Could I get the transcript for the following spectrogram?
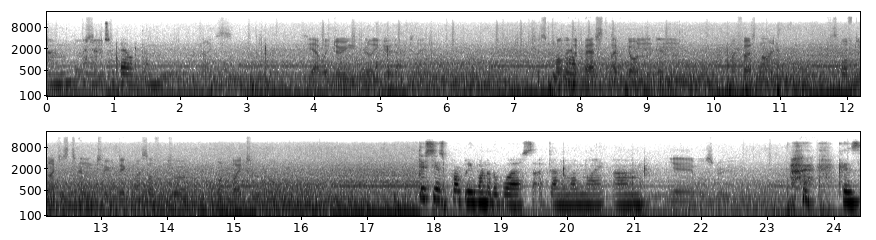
Um, I know how to build them. Nice. So yeah, we're doing really good actually. It's probably the best I've done in my first night. Often I just tend to dig myself into a one by two hole. This is probably one of the worst that I've done in one night. Um, Yeah, we'll screw you. because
